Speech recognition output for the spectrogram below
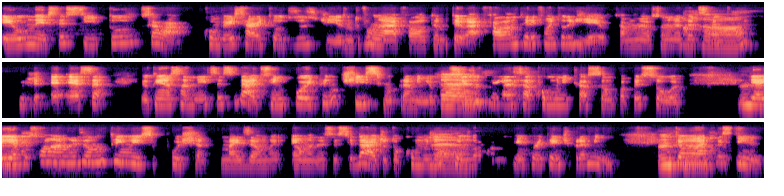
eu necessito, sei lá, conversar todos os dias. Não tô falando, ah, falar o tempo inteiro, ah, falar no telefone todo dia. Eu tava no relacionamento à distância. É, essa, eu tenho essa necessidade, isso é importantíssimo para mim. Eu preciso é. ter essa comunicação com a pessoa. Uhum. E aí a uhum. pessoa, ah, mas eu não tenho isso. Puxa, mas é uma, é uma necessidade, eu tô comunicando é. algo que é importante para mim. Uhum. Então eu uhum. acho assim,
